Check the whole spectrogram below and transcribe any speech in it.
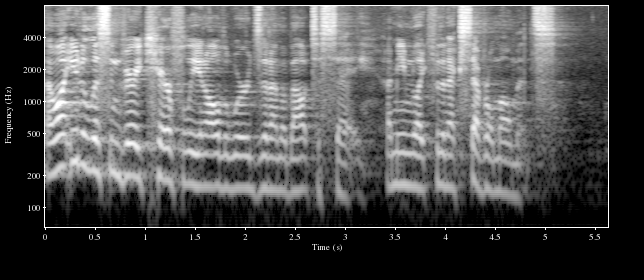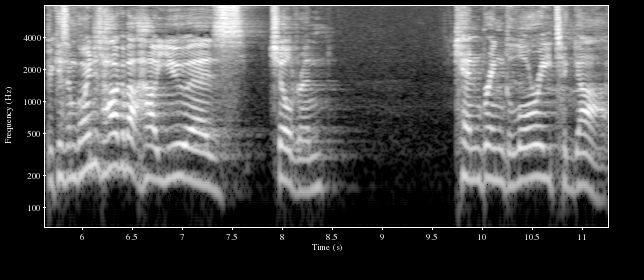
I want you to listen very carefully in all the words that I'm about to say. I mean, like for the next several moments. Because I'm going to talk about how you, as children, can bring glory to God.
